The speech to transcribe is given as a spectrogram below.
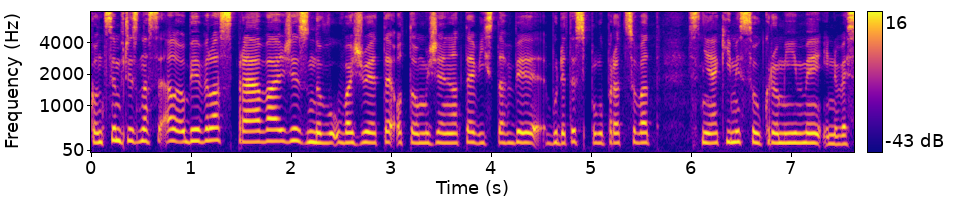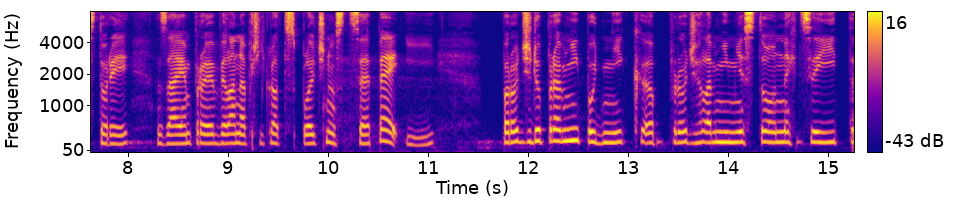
Koncem března se ale objevila zpráva, že znovu uvažujete o tom, že na té výstavbě budete spolupracovat s nějakými soukromými investory. Zájem projevila například společnost CPI. Proč dopravní podnik, proč hlavní město nechce jít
